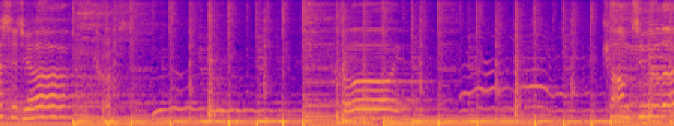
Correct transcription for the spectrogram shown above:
message of the cross. Oh yeah, come to the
